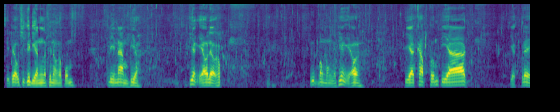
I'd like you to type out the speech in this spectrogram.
สิไปเอาฉีกเดียนละพี่น้องครับผมนี่น้ำเพียเพียงแอวแล้วครับอึบบางมองกับเพียงแอว เปียกครับเพิ่มเปียกเปียกเลย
